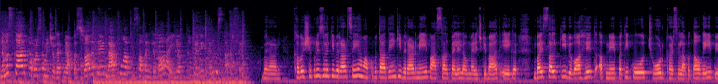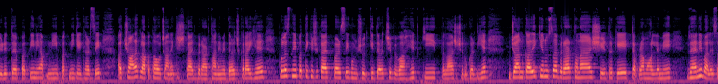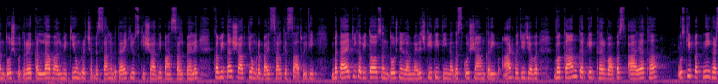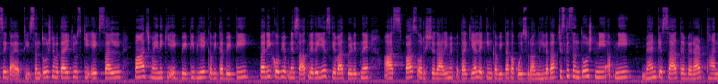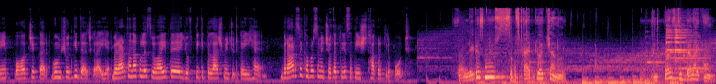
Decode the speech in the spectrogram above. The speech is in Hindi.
नमस्कार, खबर समय जगत में आपका स्वागत है। मैं हूँ आपके साथ अंकिता और आइए अब खबरें देखते हैं विस्तार से। बराड़, खबर शिवपुरी ज़िले के बराड़ से हम आपको बता दें कि बराड़ में पाँच साल पहले लव मैरिज के बाद एक 22 साल की विवाहित अपने पति को छोड़ घर से लापता हो गई। पीड़ित पति ने अपनी पत्नी के घर से अचानक लापता हो जाने की शिकायत बराड़ थाने में दर्ज कराई है। पुलिस ने पति की शिकायत पर से गुमशुदगी दर्ज विवाहित की तलाश शुरू कर दी है। जानकारी के अनुसार बिरार थाना क्षेत्र के टपरा मोहल्ले में रहने वाले संतोष पुत्र कल्ला वाल्मीकि उम्र 26 साल ने बताया कि उसकी शादी पाँच साल पहले कविता शाह की उम्र 22 साल के साथ हुई थी। बताया कि कविता और संतोष ने लव मैरिज की थी। तीन अगस्त को शाम करीब आठ बजे जब वह काम करके घर वापस आया था उसकी पत्नी घर से गायब थी। संतोष ने बताया कि उसकी एक साल पाँच महीने की एक बेटी भी है कविता बेटी। परी को भी अपने साथ ले गई है। इसके बाद पीड़ित ने आसपास और रिश्तेदारी में पता किया लेकिन कविता का कोई सुराग नहीं लगा जिसके संतोष ने अपनी बहन के साथ बैराड़ थाने पहुँच कर गुमशुदगी दर्ज कराई है। बैराड़ थाना पुलिस विवाहित युवती की तलाश में जुट गई है। बराड़ से खबर समय जगत के लिए सतीश ठाकर की रिपोर्ट। For latest news, subscribe to our channel and press the bell icon.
